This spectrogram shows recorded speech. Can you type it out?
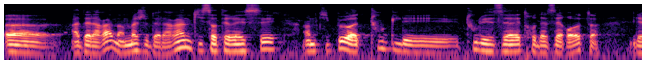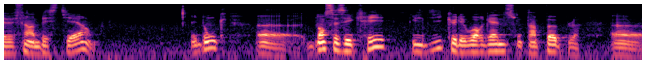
euh, à Dalaran, un mage de Dalaran, qui s'intéressait un petit peu à tous les êtres d'Azeroth. Il avait fait un bestiaire. Et donc, euh, dans ses écrits, il dit que les Worgen sont un peuple euh,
